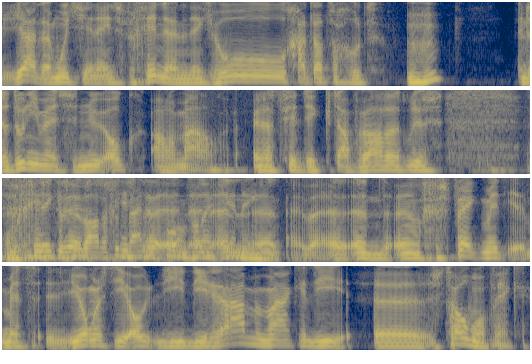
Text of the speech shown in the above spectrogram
ja, dan moet je ineens beginnen. En dan denk je, hoe gaat dat wel goed? En dat doen die mensen nu ook allemaal. En dat vind ik knap. We hadden dus zin gisteren, we hadden gisteren een een, een, gesprek met, met jongens die, ook, die, die ramen maken die eh, stroom opwekken.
